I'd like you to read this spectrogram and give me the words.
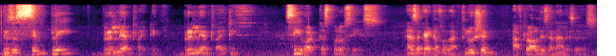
This is simply brilliant writing. Brilliant writing. See what Kasparov says as a kind of a conclusion after all this analysis.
